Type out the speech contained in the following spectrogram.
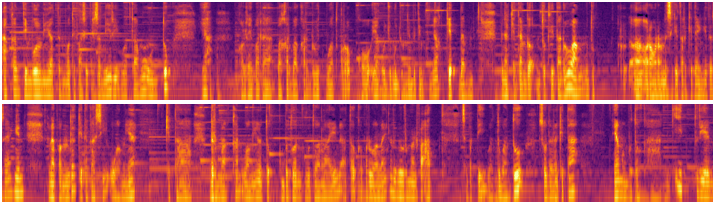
akan timbul niat dan motivasi tersendiri buat kamu untuk ya kalau daripada bakar-bakar duit buat rokok yang ujung-ujungnya bikin penyakit dan penyakit yang enggak untuk kita doang untuk eh, orang-orang uh, di sekitar kita yang kita sayangin kenapa enggak kita kasih uangnya kita dermakan uangnya untuk kebutuhan-kebutuhan lain atau keperluan lain yang lebih bermanfaat. Seperti bantu-bantu saudara kita yang membutuhkan. Itu dia yang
